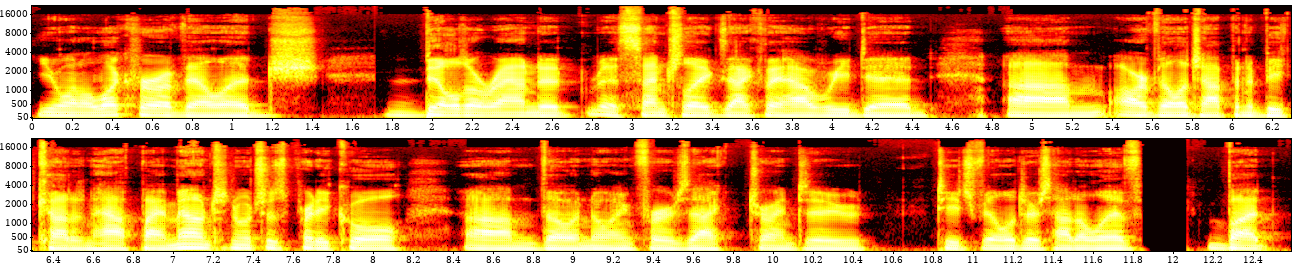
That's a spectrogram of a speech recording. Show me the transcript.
you want to look for a village, build around it essentially exactly how we did. Um, our village happened to be cut in half by a mountain, which was pretty cool, um, though annoying for Zach trying to teach villagers how to live. But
